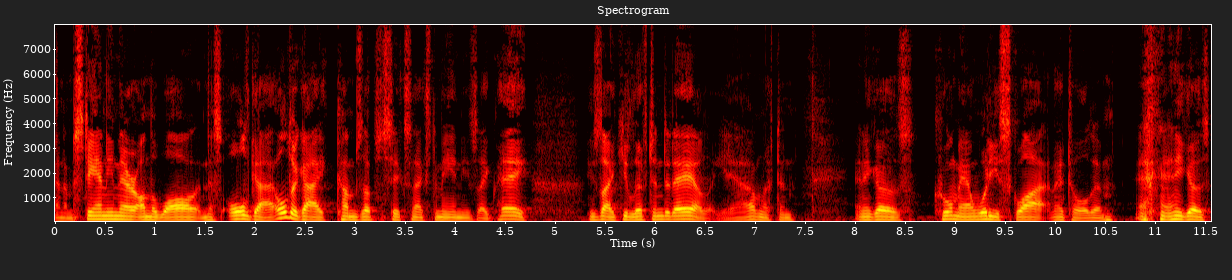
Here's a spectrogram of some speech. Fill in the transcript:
And I'm standing there on the wall, and this old guy, older guy, comes up, sits next to me, and he's like, "Hey," he's like, "You lifting today?" I was like, "Yeah, I'm lifting," and he goes, "Cool, man. What do you squat?" And I told him, and he goes,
